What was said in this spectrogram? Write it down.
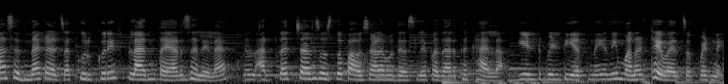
हा संध्याकाळचा कुरकुरीत प्लॅन तयार झालेला आहे. कारण आत्ताच चान्स असतो पावसाळ्यामध्ये असले पदार्थ खायला. गिल्ट बिल्ट येत नाही आणि मनात ठेवायचं पण नाही.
